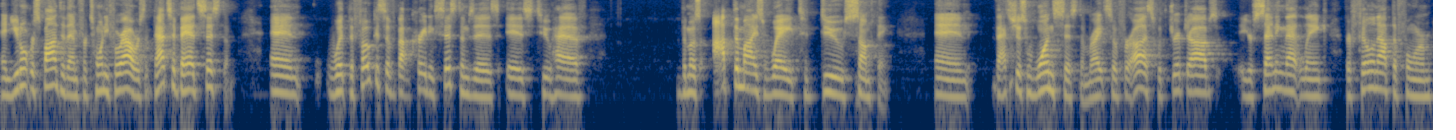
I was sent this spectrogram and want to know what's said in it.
and you don't respond to them for 24 hours, that's a bad system. And what the focus of about creating systems is is to have the most optimized way to do something and that's just one system, right? So for us with DripJobs, you're sending that link, they're filling out the form,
